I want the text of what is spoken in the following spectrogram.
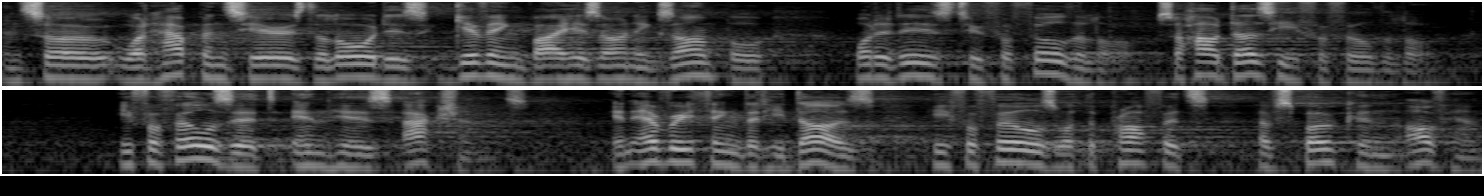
And so, what happens here is the Lord is giving by his own example what it is to fulfill the law. So, how does he fulfill the law? He fulfills it in his actions. In everything that he does, he fulfills what the prophets have spoken of him.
